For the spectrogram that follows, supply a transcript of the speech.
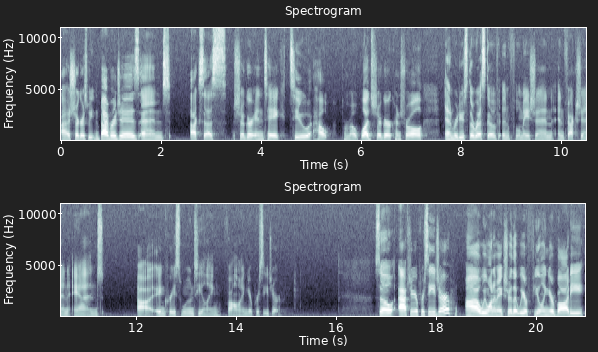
uh, sugar sweetened beverages and excess sugar intake to help promote blood sugar control and reduce the risk of inflammation, infection, and uh, increased wound healing following your procedure. So after your procedure, uh, we want to make sure that we are fueling your body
